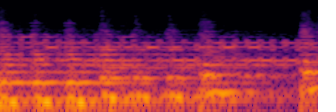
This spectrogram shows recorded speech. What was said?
Thank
